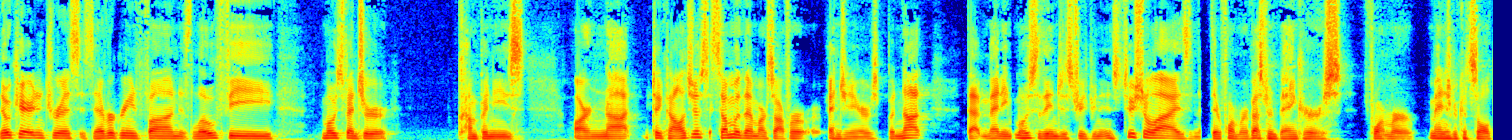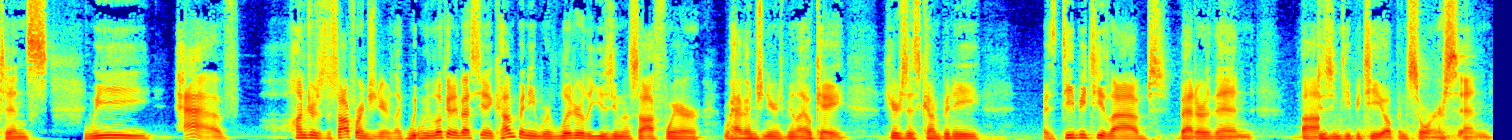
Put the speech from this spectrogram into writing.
no carried interest, it's evergreen fund, it's low fee. Most venture companies are not technologists. Some of them are software engineers, but not that many. Most of the industry has been institutionalized and they're former investment bankers, former management consultants. We have hundreds of software engineers. Like when we look at investing in a company, we're literally using the software. We have engineers being like, okay, here's this company. Is DBT Labs better than uh, using DBT open source? And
